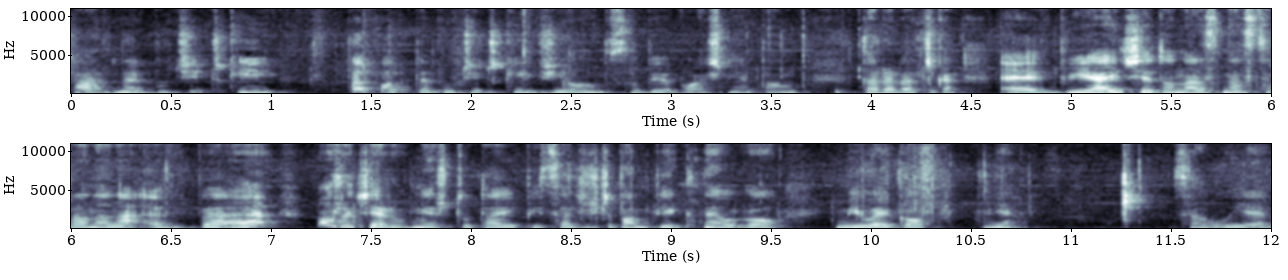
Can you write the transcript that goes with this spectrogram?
czarne buciczki, to pod te buciczki wzięłam sobie właśnie tą torebeczkę. E, Wbijajcie do nas na stronę na FB. Możecie również tutaj pisać. Życzę Wam pięknego, miłego dnia. Całuję.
